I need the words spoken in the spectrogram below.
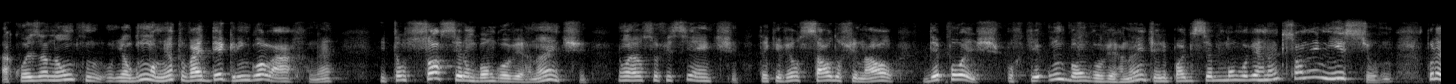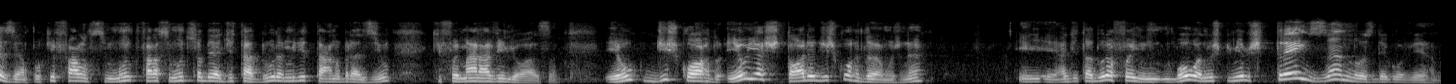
a coisa não, em algum momento vai degringolar, né? Então, só ser um bom governante não é o suficiente. Tem que ver o saldo final depois, porque um bom governante ele pode ser um bom governante só no início. Por exemplo, o que fala-se muito, fala-se muito sobre a ditadura militar no Brasil, que foi maravilhosa. Eu discordo. Eu e a história discordamos, né? E a ditadura foi boa nos primeiros três anos de governo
